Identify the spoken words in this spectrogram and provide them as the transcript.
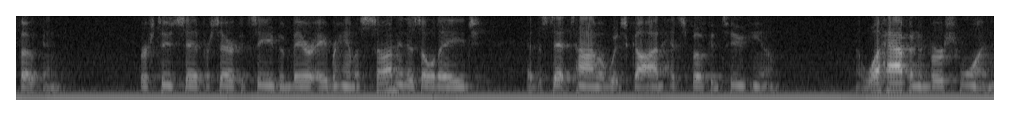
spoken. Verse 2 said, For Sarah conceived and bare Abraham a son in his old age at the set time of which God had spoken to him. Now, what happened in verse 1?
